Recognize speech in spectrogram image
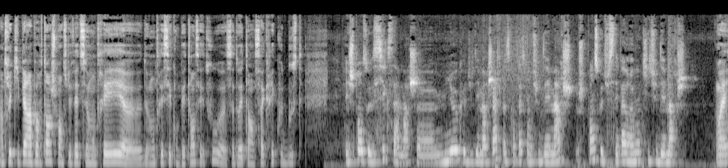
un truc hyper important. Je pense le fait de se montrer, euh, de montrer ses compétences et tout, ça doit être un sacré coup de boost. Et je pense aussi que ça marche mieux que du démarchage parce qu'en fait, quand tu démarches, je pense que tu sais pas vraiment qui tu démarches. Ouais.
